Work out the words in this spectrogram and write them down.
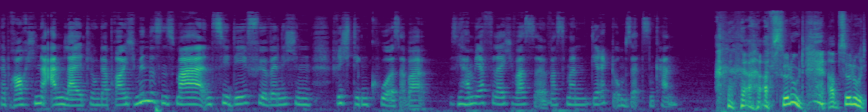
da brauche ich eine Anleitung, da brauche ich mindestens mal ein CD für, wenn ich einen richtigen Kurs. Aber Sie haben ja vielleicht was, äh, was man direkt umsetzen kann. absolut, absolut.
